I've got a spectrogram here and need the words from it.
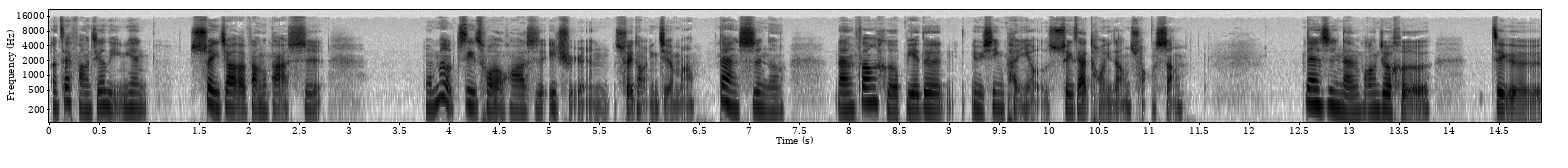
呃，在房间里面睡觉的方法是，我没有记错的话，是一群人睡同一间嘛。但是呢，男方和别的女性朋友睡在同一张床上，但是男方就和这个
